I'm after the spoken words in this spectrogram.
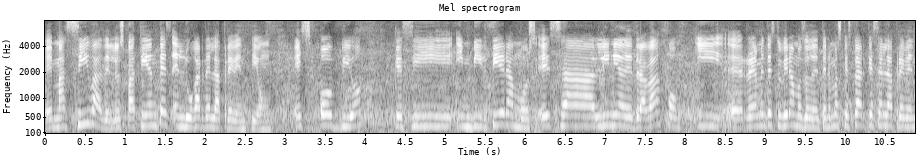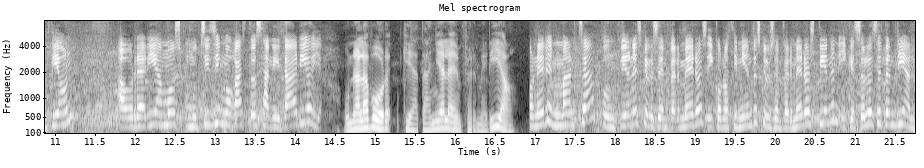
eh, masiva de los pacientes en lugar de la prevención. Es obvio que si invirtiéramos esa línea de trabajo y eh, realmente estuviéramos donde tenemos que estar, que es en la prevención, ahorraríamos muchísimo gasto sanitario. Una labor que atañe a la enfermería. Poner en marcha funciones que los enfermeros y conocimientos que los enfermeros tienen y que solo se tendrían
